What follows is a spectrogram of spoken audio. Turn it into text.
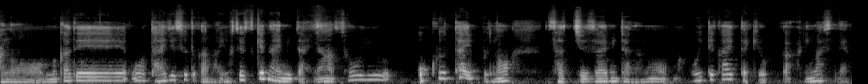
あの、ムカデを退治するとか、まあ、寄せ付けないみたいな、そういう置くタイプの殺虫剤みたいなのを、まあ、置いて帰った記憶がありますね。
